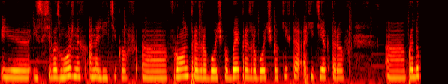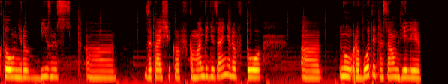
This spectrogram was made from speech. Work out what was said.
из всевозможных аналитиков, а, фронт-разработчиков, бэк-разработчиков, каких-то архитекторов, а, продукт-оунеров, бизнес-заказчиков, команды дизайнеров, то ну, работать на самом деле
